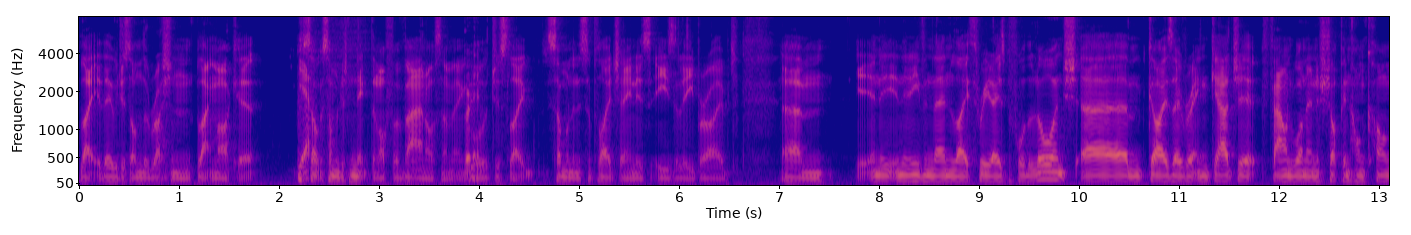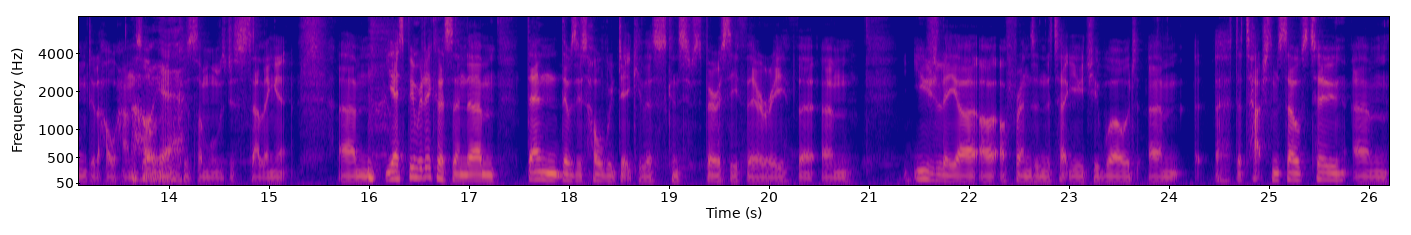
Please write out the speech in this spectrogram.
like they were just on the Russian black market. Yeah. So, someone just nicked them off a van or something, or just like someone in the supply chain is easily bribed. Um, and, and even then, like three days before the launch, um, guys over at Engadget found one in a shop in Hong Kong, did a whole hands on Oh, yeah. because someone was just selling it. Um, yeah, it's been ridiculous. And um, then there was this whole ridiculous conspiracy theory that um, usually our, our, our friends in the tech YouTube world um, uh, detach themselves to. Um,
